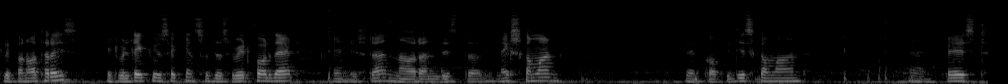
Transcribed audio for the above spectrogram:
click on authorize it will take few seconds so just wait for that and it's done. Now run this the next command then copy this command and paste.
